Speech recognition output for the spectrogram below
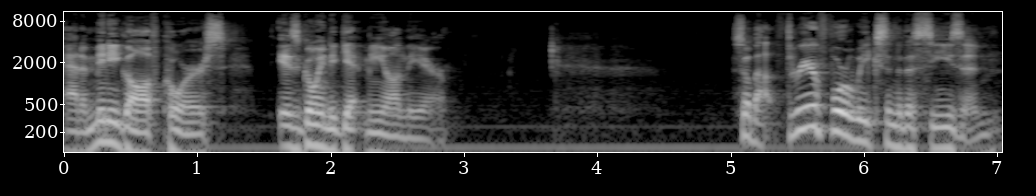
at a mini golf course is going to get me on the air. So, about three or four weeks into the season,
